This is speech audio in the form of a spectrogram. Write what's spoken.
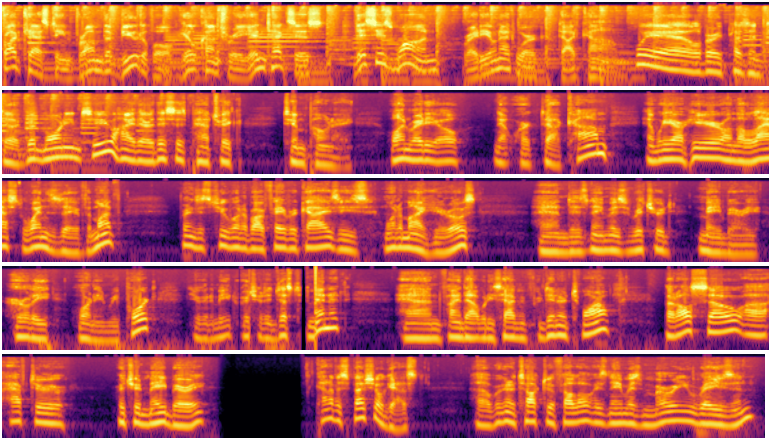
Broadcasting from the beautiful Hill Country in Texas, this is one radionetwork.com. Well, very pleasant uh, good morning to you. Hi there, this is Patrick Timpone, oneradionetwork.com, and we are here on the last Wednesday of the month. Brings us to one of our favorite guys. He's one of my heroes, and his name is Richard Maybury. Early warning report. You're going to meet Richard in just a minute and find out what he's having for dinner tomorrow. But also, uh, after Richard Maybury, kind of a special guest, uh, we're going to talk to a fellow. His name is Murray Raisin.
